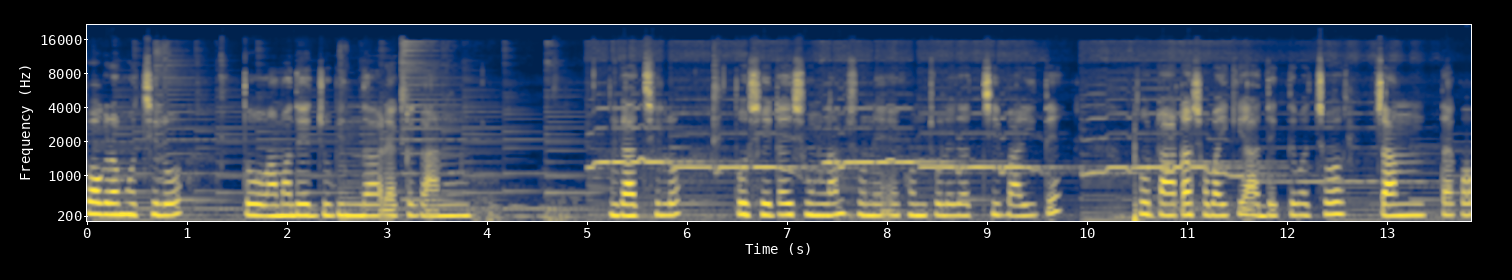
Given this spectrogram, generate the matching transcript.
প্রোগ্রাম হচ্ছিল, তো আমাদের জুবিনদার একটা গান গাচ্ছিল। তো সেটাই শুনলাম, শুনে এখন চলে যাচ্ছি বাড়িতে। তো টাটা সবাইকে, আর দেখতে পাচ্ছ চাঁদটা কত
